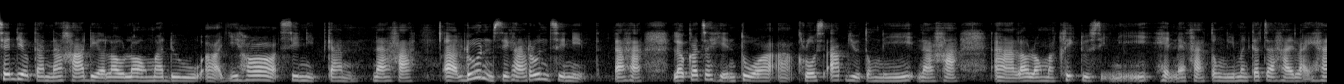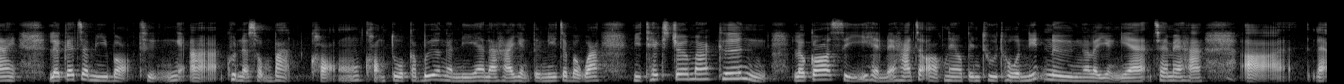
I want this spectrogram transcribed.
เช่นเดียวกันนะคะ เดี๋ยวเราลองมาดูอ่ายี่ห้อ Zenith กันนะคะอ่ารุ่นสิคะรุ่น Zenith นะคะแล้วก็จะเห็นตัว close up อยู่ตรงนี้นะคะอ่าเราลองมาคลิกดูสีนี้เห็นไหมคะ ตรงนี้มันก็จะไฮไลท์ให้ แล้วก็จะมีบอกถึงคุณสมบัติของของตัวกระเบื้องอันนี้นะคะ อย่างตรงนี้จะบอกว่ามี texture มากขึ้น แล้วก็สีเห็นไหมคะ จะออกแนวเป็น two tone นิดนึงอะไรอย่างเงี้ยใช่ไหมคะะ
